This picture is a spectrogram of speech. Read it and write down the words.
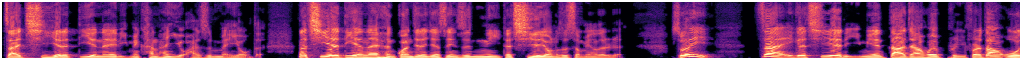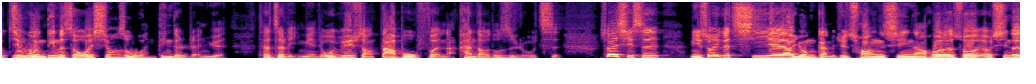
在企业的 DNA 里面看他有还是没有的。那企业 DNA 很关键的一件事情是，你的企业用的是什么样的人。所以，在一个企业里面，大家会 prefer 当我已经稳定的时候，我会希望是稳定的人员在这里面。我必须讲，大部分啊看到都是如此。所以，其实你说一个企业要勇敢的去创新啊，或者说有新的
